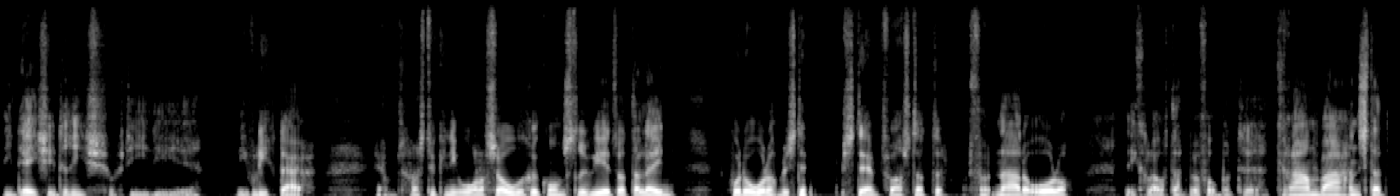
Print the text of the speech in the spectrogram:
die DC-3's of die, die, uh, die vliegtuigen. Ja, het was natuurlijk in die oorlog zo geconstrueerd dat alleen voor de oorlog bestemd, was. Dat er na de oorlog, ik geloof dat bijvoorbeeld uh, kraanwagens, dat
